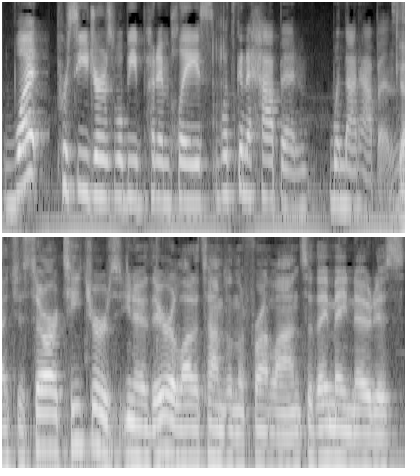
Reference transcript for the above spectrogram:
What procedures will be put in place? What's going to happen when that happens? Gotcha. So our teachers, you know, they're a lot of times on the front line, so they may notice.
